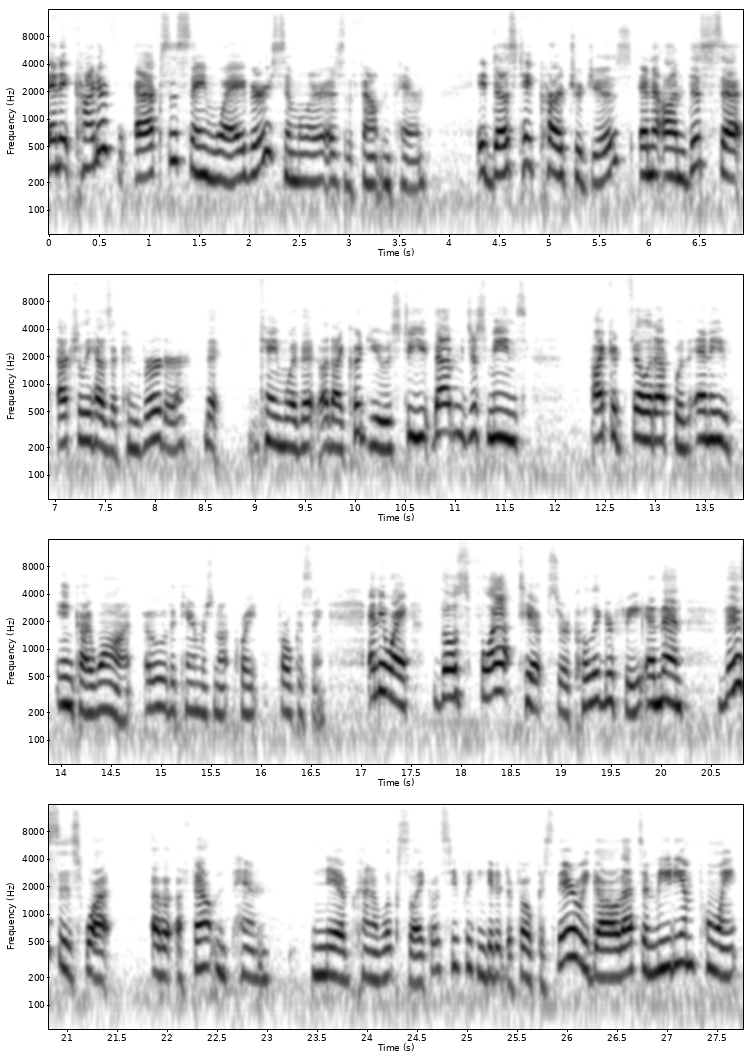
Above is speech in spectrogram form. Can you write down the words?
And it kind of acts the same way, very similar as the fountain pen. It does take cartridges, and on this set actually has a converter that came with it that I could use. To That just means I could fill it up with any ink I want. Oh, the camera's not quite focusing. Anyway, those flat tips are calligraphy, and then this is what a, a fountain pen nib kind of looks like. Let's see if we can get it to focus. There we go. That's a medium point.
